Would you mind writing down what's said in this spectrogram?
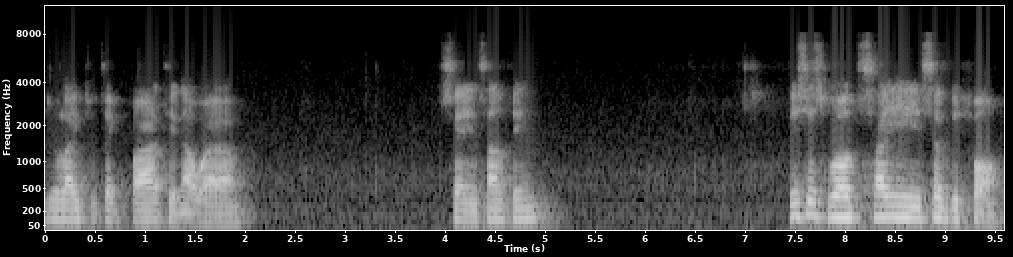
you like to take part in our saying something. This is what I said before.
